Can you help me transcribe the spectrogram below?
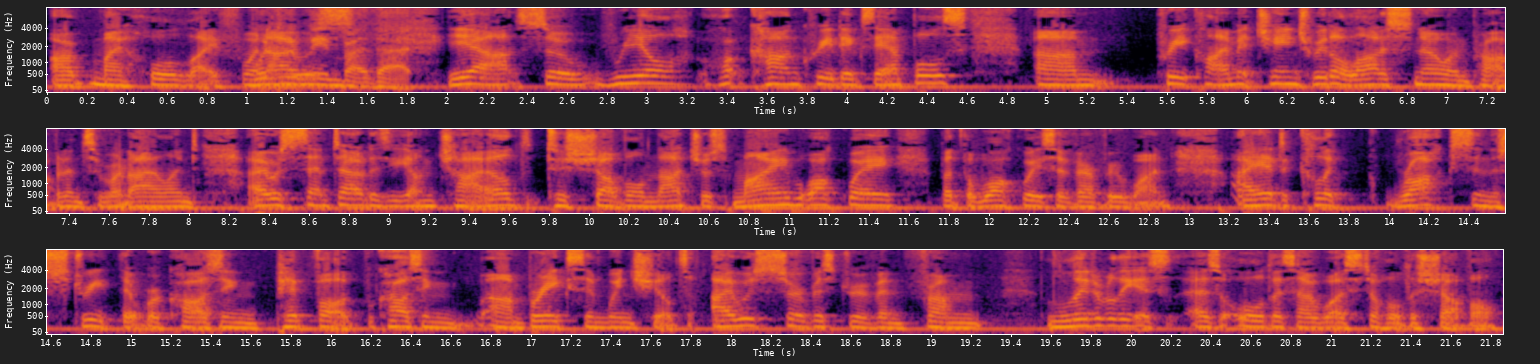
uh, my whole life. When what do you was, mean by that? Yeah, so real concrete examples. Um, pre climate change, we had a lot of snow in Providence, Rhode Island. I was sent out as a young child to shovel not just my walkway, but the walkways of everyone. I had to collect rocks in the street that were causing pitfall, causing um, breaks in windshields. I was service driven from literally as, as old as I was to hold a shovel.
